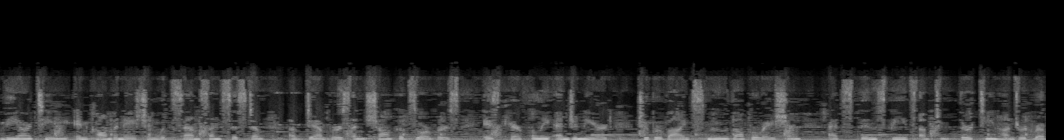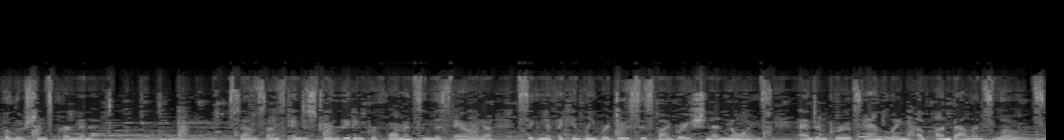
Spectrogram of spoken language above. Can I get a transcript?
VRT in combination with Samsung's system of dampers and shock absorbers is carefully engineered to provide smooth operation at spin speeds up to 1300 revolutions per minute. Samsung's industry-leading performance in this area significantly reduces vibration and noise and improves handling of unbalanced loads.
